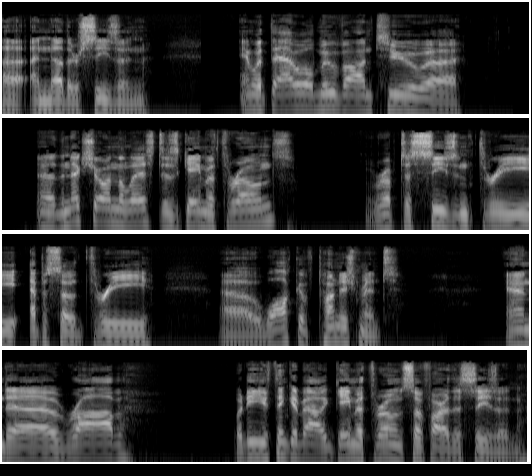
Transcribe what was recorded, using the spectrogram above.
uh, another season. And with that, we'll move on to uh, uh, the next show on the list is Game of Thrones. We're up to season three, episode three, uh, Walk of Punishment. And Rob, what do you think about Game of Thrones so far this season?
